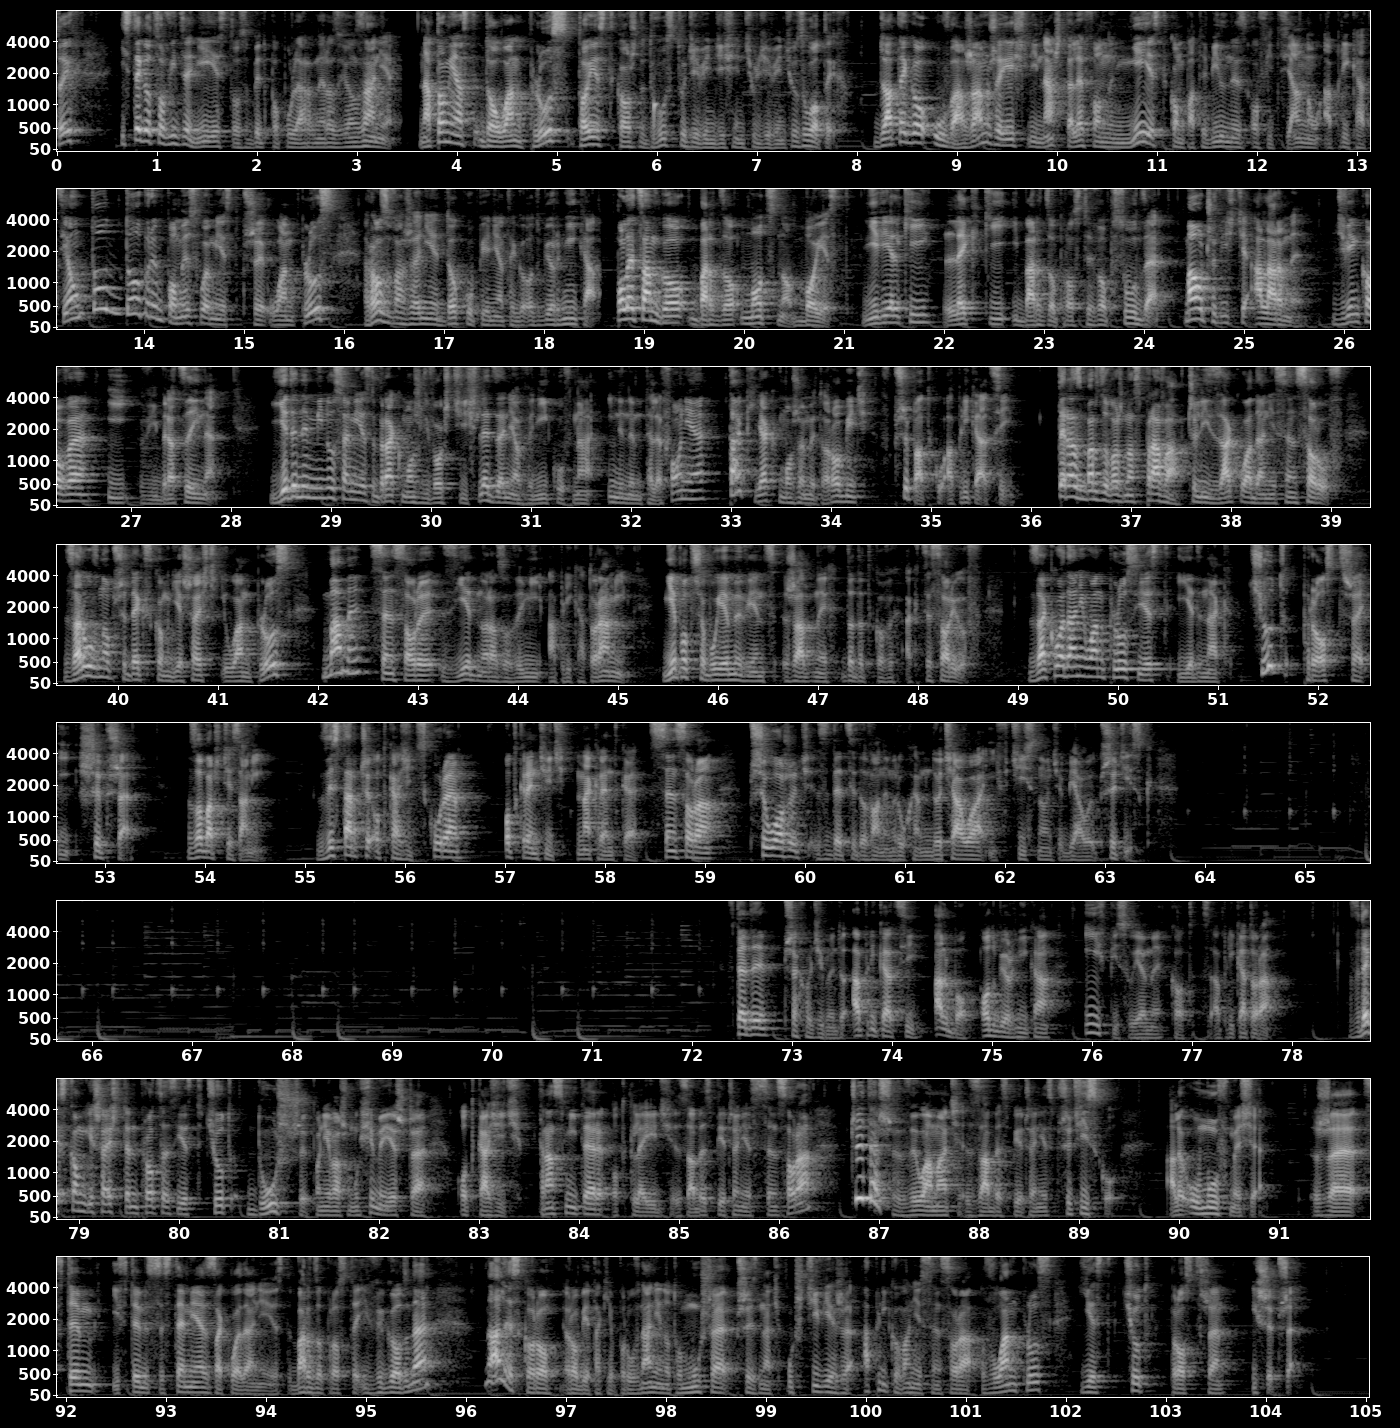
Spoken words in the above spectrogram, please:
i z tego co widzę nie jest to zbyt popularne rozwiązanie. Natomiast do OnePlus to jest koszt 299 zł. Dlatego uważam, że jeśli nasz telefon nie jest kompatybilny z oficjalną aplikacją, to dobrym pomysłem jest przy OnePlus rozważenie dokupienia tego odbiornika. Polecam go bardzo mocno, bo jest niewielki, lekki i bardzo prosty w obsłudze. Ma oczywiście alarmy dźwiękowe i wibracyjne. Jedynym minusem jest brak możliwości śledzenia wyników na innym telefonie, tak jak możemy to robić w przypadku aplikacji. Teraz bardzo ważna sprawa, czyli zakładanie sensorów. Zarówno przy Dexcom G6 i OnePlus mamy sensory z jednorazowymi aplikatorami. Nie potrzebujemy więc żadnych dodatkowych akcesoriów. Zakładanie OnePlus jest jednak ciut prostsze i szybsze. Zobaczcie sami. Wystarczy odkazić skórę, odkręcić nakrętkę sensora, przyłożyć zdecydowanym ruchem do ciała i wcisnąć biały przycisk. Wtedy przechodzimy do aplikacji albo odbiornika i wpisujemy kod z aplikatora. W Dexcom G6 ten proces jest ciut dłuższy, ponieważ musimy jeszcze odkazić transmitter, odkleić zabezpieczenie z sensora, czy też wyłamać zabezpieczenie z przycisku. Ale umówmy się, że w tym i w tym systemie zakładanie jest bardzo proste i wygodne. No ale skoro robię takie porównanie, no to muszę przyznać uczciwie, że aplikowanie sensora w OnePlus jest ciut prostsze i szybsze.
